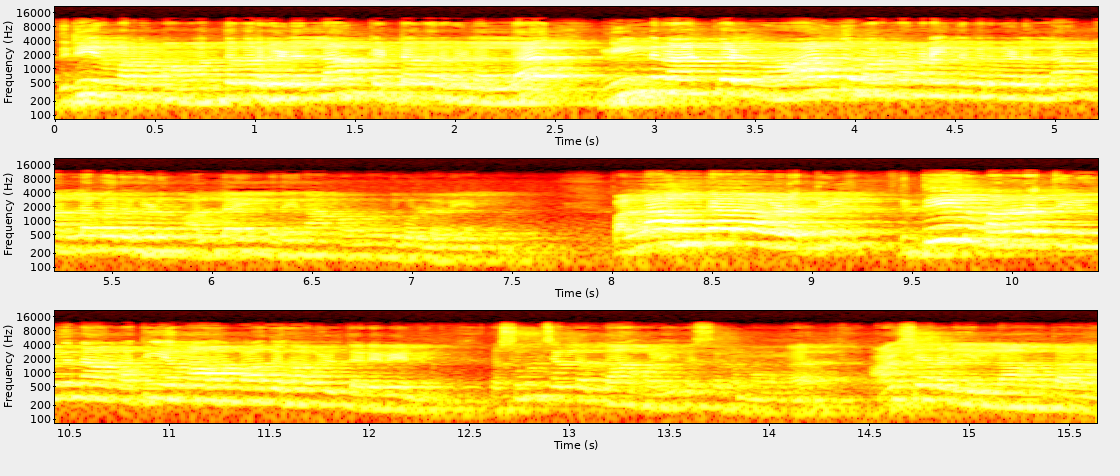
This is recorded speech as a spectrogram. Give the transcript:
திடீர் மரணம் வந்தவர்கள் எல்லாம் கெட்டவர்கள் அல்ல. நீண்ட நாட்கள் வாழ்ந்து மரணம் அடைந்தவர்கள் எல்லாம் நல்லவர்களும் அல்ல என்பதை நாம் உணர்ந்து கொள்ள வேண்டும். பல்லாஹுடாலாவிடத்தில் திடீர் மரணத்திலிருந்து நாம் அதிகமாக பாதுகாவல் தர வேண்டும். ரசூல் ஸல்லல்லாஹு அலைஹி வஸல்லம் ஆயிஷா அலி தஆலா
